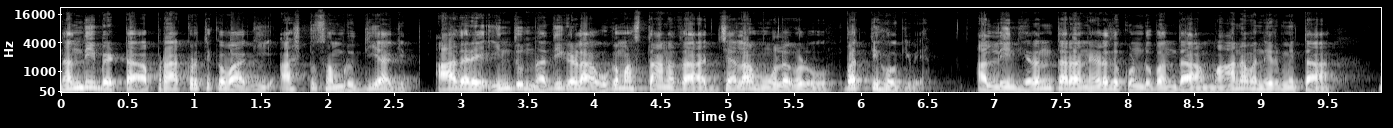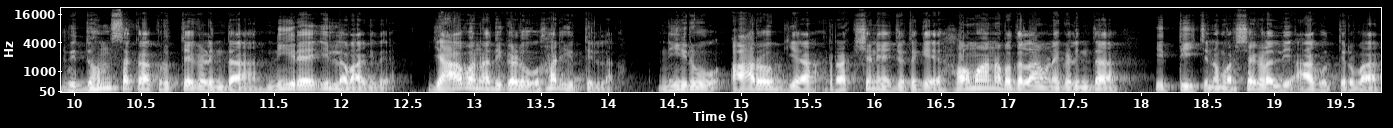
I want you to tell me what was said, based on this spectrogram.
ನಂದಿ ಬೆಟ್ಟ ಪ್ರಾಕೃತಿಕವಾಗಿ ಅಷ್ಟು ಸಮೃದ್ಧಿಯಾಗಿತ್ತು. ಆದರೆ ಇಂದು ನದಿಗಳ ಉಗಮಸ್ಥಾನದ ಜಲಮೂಲಗಳು ಬತ್ತಿ ಹೋಗಿವೆ ಅಲ್ಲಿ ನಿರಂತರ ನಡೆದುಕೊಂಡು ಬಂದ ಮಾನವ ನಿರ್ಮಿತ ವಿಧ್ವಂಸಕ ಕೃತ್ಯಗಳಿಂದ ನೀರೇ ಇಲ್ಲವಾಗಿದೆ. ಯಾವ ನದಿಗಳು ಹರಿಯುತ್ತಿಲ್ಲ. ನೀರು ಆರೋಗ್ಯ, ರಕ್ಷಣೆಯ ಜೊತೆಗೆ ಹವಾಮಾನ ಬದಲಾವಣೆಗಳಿಂದ ಇತ್ತೀಚಿನ ವರ್ಷಗಳಲ್ಲಿ ಆಗುತ್ತಿರುವ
